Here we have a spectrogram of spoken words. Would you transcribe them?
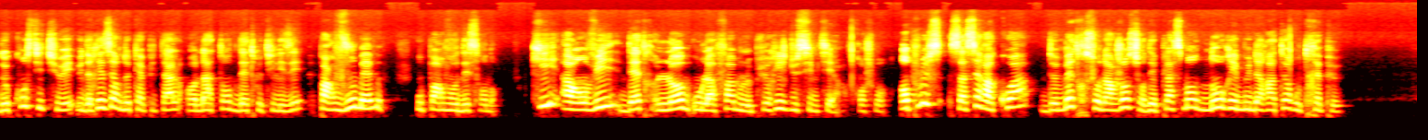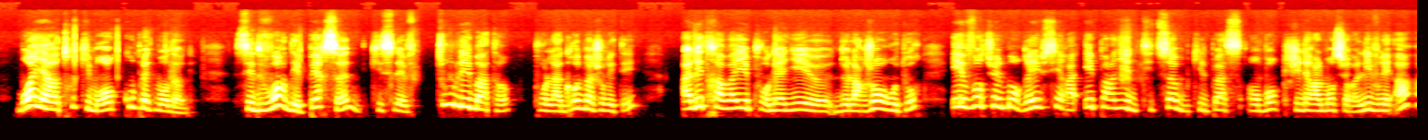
de constituer une réserve de capital en attente d'être utilisée par vous-même ou par vos descendants. Qui a envie d'être l'homme ou la femme le plus riche du cimetière, franchement? En plus, ça sert à quoi de mettre son argent sur des placements non rémunérateurs ou très peu? Moi, il y a un truc qui me rend complètement dingue. C'est de voir des personnes qui se lèvent tous les matins, pour la grande majorité, aller travailler pour gagner euh, de l'argent en retour, éventuellement réussir à épargner une petite somme qu'il place en banque, généralement sur un livret A,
